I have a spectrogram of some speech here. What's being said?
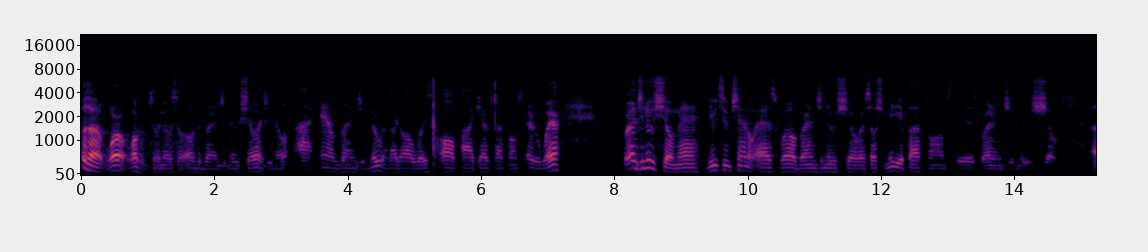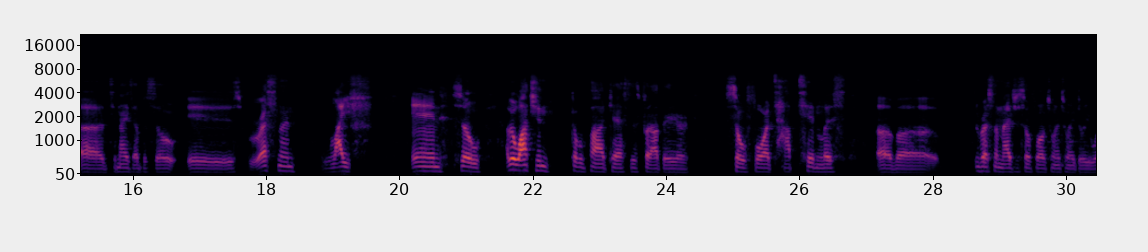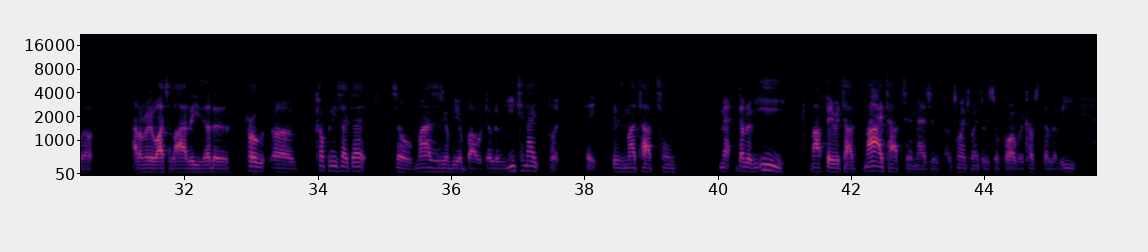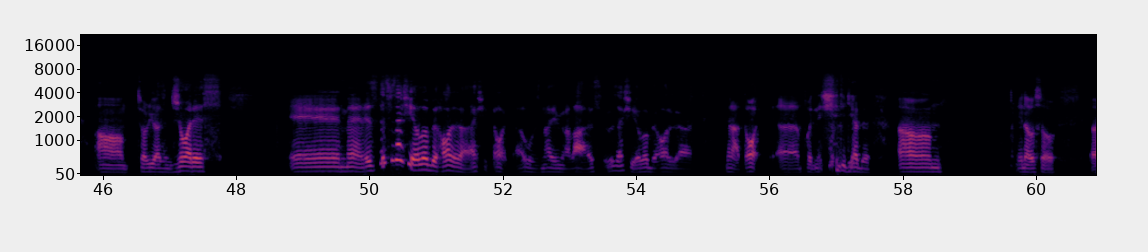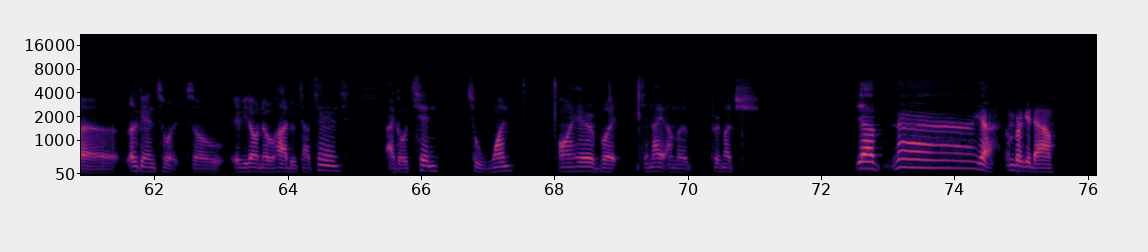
What's up, world? Welcome to another episode of the Brand New Show. As you know, I am Brand New, and like always, on all podcast platforms everywhere. Brand New Show, man. YouTube channel as well, Brand New Show, and social media platforms is Brand New Show. Uh, tonight's episode is wrestling life, and so I've been watching a couple podcasts put out there so far, top ten list of uh wrestling matches so far of 2023. Well, I don't really watch a lot of these other pro uh, companies like that, so mine is gonna be about WWE tonight. But hey, this is my top 10 WWE, my favorite top, my top 10 matches of 2023 so far when it comes to WWE. Um, so if you guys enjoy this, and man, this this was actually a little bit harder than I actually thought. I was not even gonna lie, it was actually a little bit harder than I, than I thought uh, putting this shit together. Um, you know, so uh, let's get into it. So if you don't know how I do top tens, I go ten to one on here, but tonight I'm gonna pretty much, yeah, nah, yeah, I'm gonna break it down.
